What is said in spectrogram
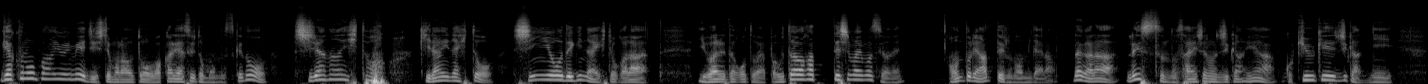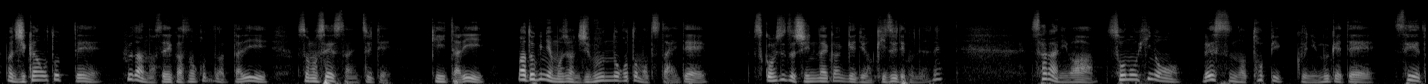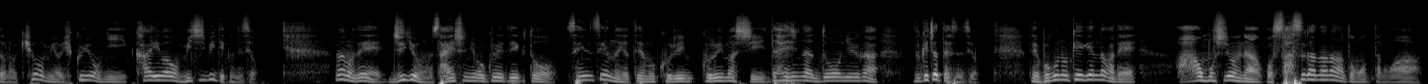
逆の場合をイメージしてもらうと分かりやすいと思うんですけど知らない人 嫌いな人信用できない人から言われたことはやっぱ疑ってしまいますよね。本当に合ってるの？みたいな。だからレッスンの最初の時間やこう休憩時間に、ま、時間をとって普段の生活のことだったりその生徒さんについて聞いたり、まあ、時にはもちろん自分のことも伝えて少しずつ信頼関係っていうのを築いていくんですね。さらにはその日のレッスンのトピックに向けて生徒の興味を引くように会話を導いていくんですよ。なので授業の最初に遅れていくと先生の予定も狂いますし大事な導入が抜けちゃったりするんですよ。で僕の経験の中でああ面白いなさすがだなと思ったのは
